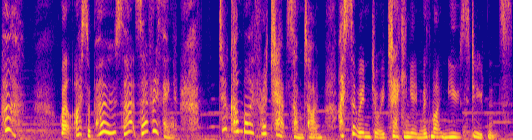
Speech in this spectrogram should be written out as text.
Huh. Well, I suppose that's everything. Do come by for a chat sometime. I so enjoy checking in with my new students.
